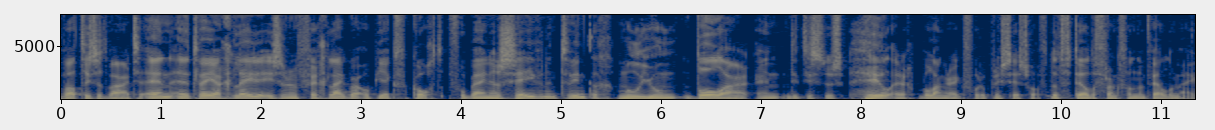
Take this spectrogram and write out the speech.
Wat is het waard? En uh, twee jaar geleden is er een vergelijkbaar object verkocht voor bijna 27 miljoen dollar. En dit is dus heel erg belangrijk voor de Prinseshof. Dat vertelde Frank van den Velde mij.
